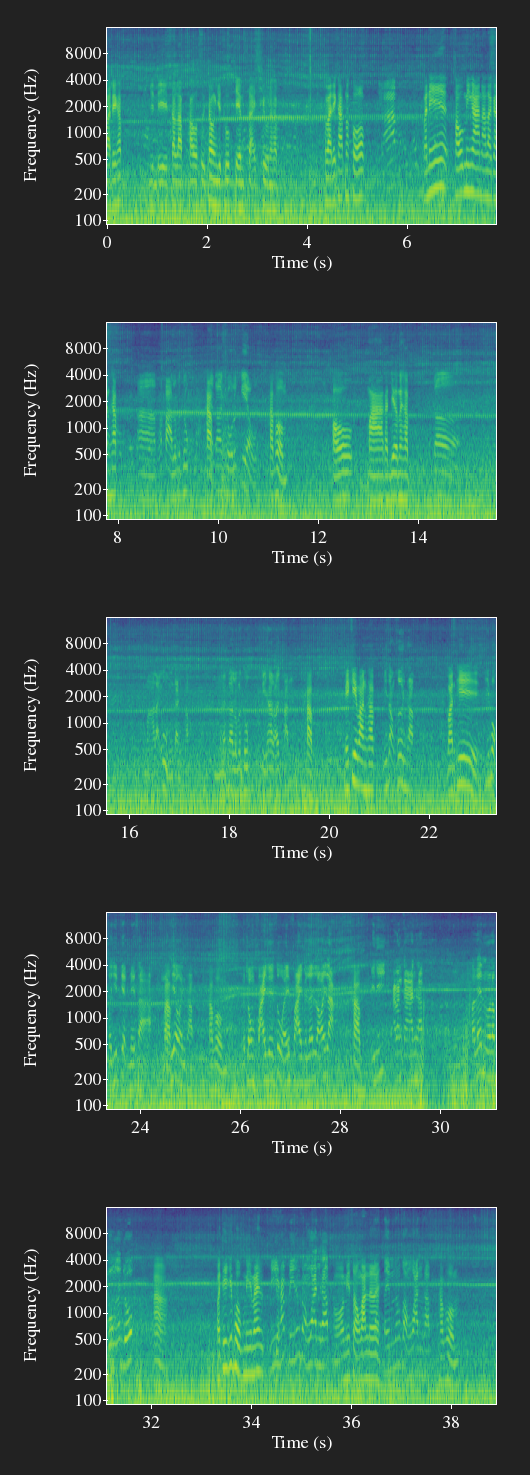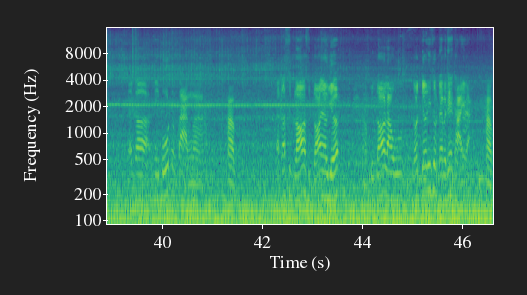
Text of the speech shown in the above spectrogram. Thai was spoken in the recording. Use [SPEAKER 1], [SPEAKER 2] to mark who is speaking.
[SPEAKER 1] วัสดีครับ ยินดีต้อนรับเข้าสู่ช่อง YouTube เจมส์สายชิวนะครับ สวัสดีครับน้องโฟก
[SPEAKER 2] ครับ
[SPEAKER 1] วันนี้เขามีงานอะไรกันครับ
[SPEAKER 2] อ่าพระป่ารถบรรทุก
[SPEAKER 1] ครับ
[SPEAKER 2] แล้วก็โชว์รถเกี่ยว
[SPEAKER 1] ครับผมเขามากันเยอะไหมครับ
[SPEAKER 2] ก็มาหลายอู่เหมือนกันครับ แล้วก็รถบรรทุกสี่ห้าร้อยคัน
[SPEAKER 1] ครับ มีกี่วันครับ
[SPEAKER 2] มีสองคืนครับ
[SPEAKER 1] วันที่
[SPEAKER 2] ยี่หกกับยี่สิบเจ็ดเมษา
[SPEAKER 1] ครั
[SPEAKER 2] มา
[SPEAKER 1] บ
[SPEAKER 2] เที่ยวกันครับ
[SPEAKER 1] ครับผม
[SPEAKER 2] มาชมไฟเลยสวยไฟเป็นร้อยร้อยๆหลัก
[SPEAKER 1] ครับ
[SPEAKER 2] ปีนี้อลังการครับ มาเล่นวอลบงกันยุก
[SPEAKER 1] อ่าวันที่ 26 มีไหม
[SPEAKER 2] มีครับมีทั้งสองวันครับ
[SPEAKER 1] อ๋อมี 2 วันเลย
[SPEAKER 2] เต็มทั้งสองวันครับ
[SPEAKER 1] ครับผม
[SPEAKER 2] แล้วก็มีบูธต่างๆมา
[SPEAKER 1] ครับ
[SPEAKER 2] แล้วก็สิบล้อสิบล้อเราเยอะ
[SPEAKER 1] ครับ
[SPEAKER 2] สิบล้อเรารถเยอะที่สุดในประเทศไทยแหละ
[SPEAKER 1] ครับ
